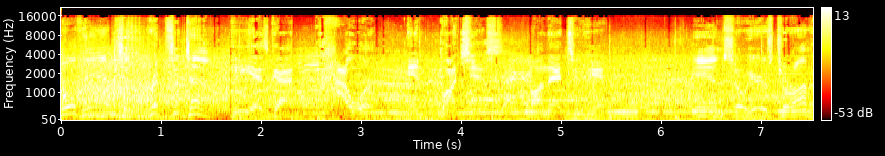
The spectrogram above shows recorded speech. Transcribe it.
both hands and rips it down. He has got power in bunches on that two-hand. And so here's Toronto.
